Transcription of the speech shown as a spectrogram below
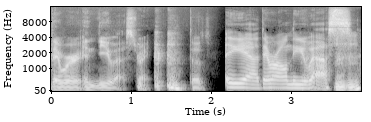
They were in the U.S. Right. Those. Yeah, they were all in the U.S. Mhm.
